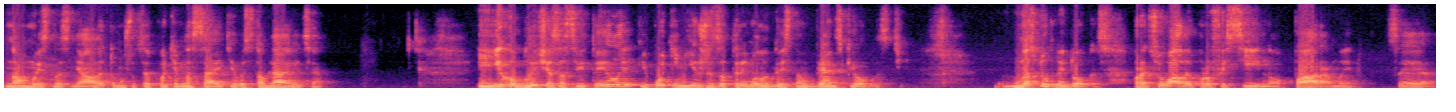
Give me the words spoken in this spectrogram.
навмисно зняли, тому що це потім на сайті виставляються. І їх обличчя засвітили, і потім їх же затримали десь там в Брянській області. Наступний доказ: працювали професійно парами. Це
